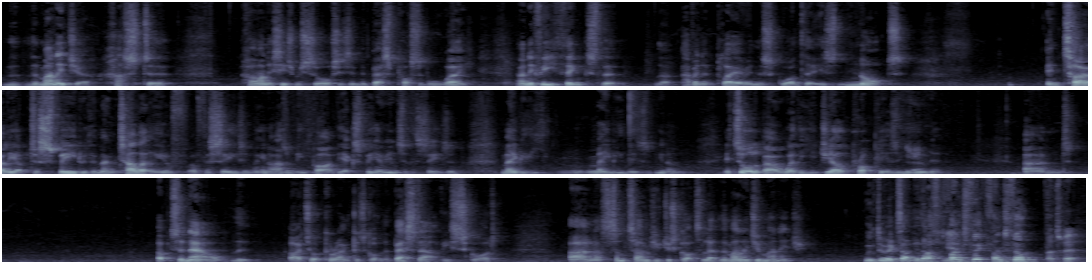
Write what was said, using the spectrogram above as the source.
the manager has to harness his resources in the best possible way, and if he thinks that, that having a player in the squad that is not entirely up to speed with the mentality of, of the season, you know, hasn't been part of the experience of the season, maybe maybe there's you know, it's all about whether you gel properly as a yeah. unit, and up to now, the, Aitor Karanka's got the best out of his squad and sometimes you've just got to let the manager manage. We'll do exactly that. Yeah. Thanks, Vic. Thanks, Phil. Thanks, Vic.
